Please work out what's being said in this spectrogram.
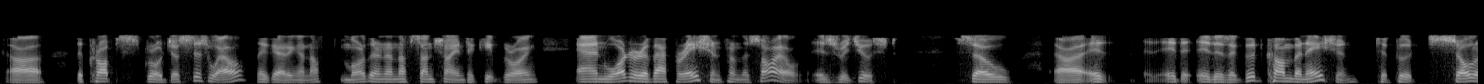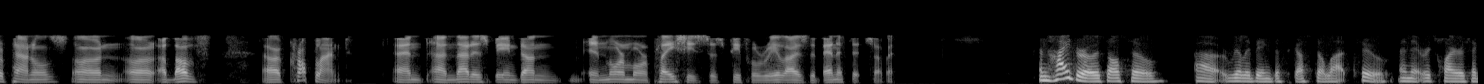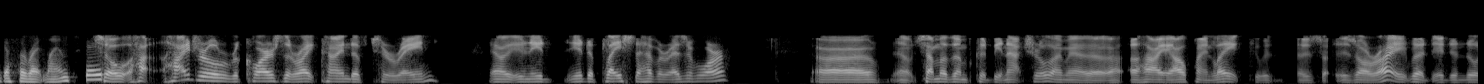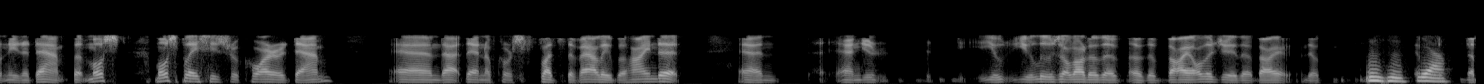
Uh, the crops grow just as well. They're getting enough, more than enough sunshine to keep growing, and water evaporation from the soil is reduced. So uh, it, it, it is a good combination to put solar panels on uh, above uh, cropland. And, and that is being done in more and more places as people realize the benefits of it. And hydro is also uh, really being discussed a lot too, and it requires, I guess, the right landscape. So hydro requires the right kind of terrain. You, know, you need you need a place to have a reservoir, uh, you know, some of them could be natural. I mean, a, a high alpine lake is is all right, but it don't need a dam. But most most places require a dam, and that then of course floods the valley behind it, and and you you you lose a lot of the of the biology, the bio the mm-hmm. yeah the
